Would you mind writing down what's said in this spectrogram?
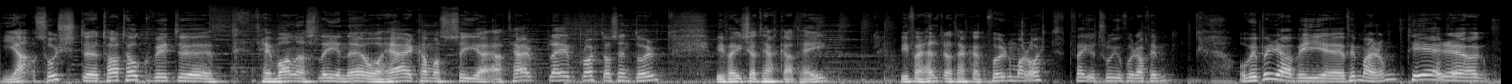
Ja, sørst, ta tåk vi til til vanlige sliene, og her kan man säga at her ble brøtt av sentur. Vi får ikke takke at hei. Vi får heldre takke hver nummer 8, 2, 3, 4, 5. Og vi börjar vi uh, fimmeren til uh,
